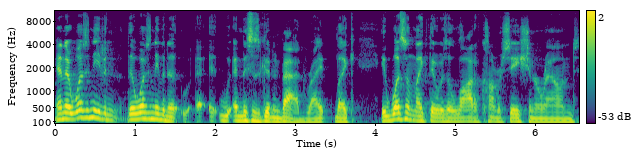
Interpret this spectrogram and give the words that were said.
And there wasn't even there wasn't even a and this is good and bad, right? Like it wasn't like there was a lot of conversation around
